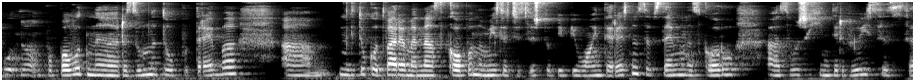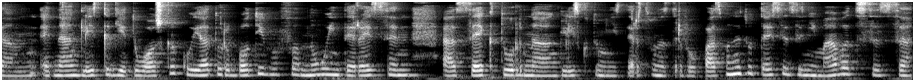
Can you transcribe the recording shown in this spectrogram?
по, по повод на разумната употреба, а, нали, тук отварям една скоба, но мисля, че също би било интересно. Съвсем наскоро а, слушах интервю и с а, една английска диетоложка, която работи в много интересен а, сектор на Английското Министерство на здравеопазването. Те се занимават с а,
